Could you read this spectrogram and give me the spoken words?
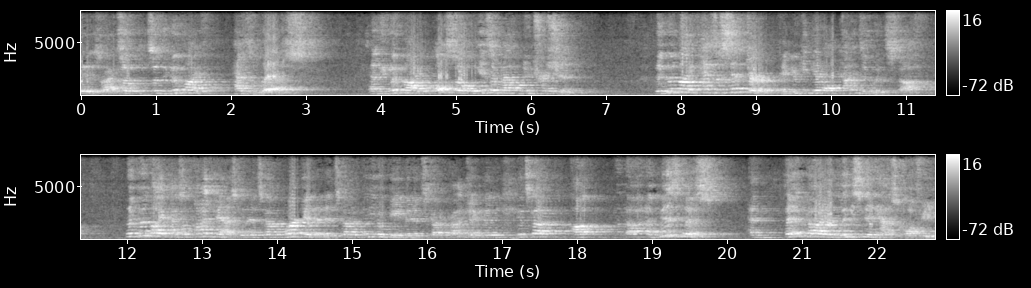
is, right? So, so the good life has a list. And the good life also is about nutrition. The good life has a center, and you can get all kinds of good stuff. The good life has a podcast, and it's got a market, and it's got a video game, and it's got a project, and it's got a, a, a business. And thank God at least it has coffee.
